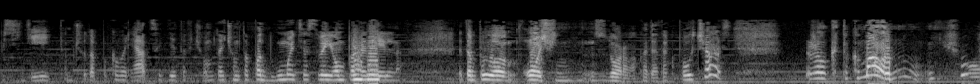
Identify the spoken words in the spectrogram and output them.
посидеть, там что-то поковыряться где-то в чем-то, о чем-то подумать о своем параллельно. Mm-hmm. Это было очень здорово, когда так получалось. Жалко только мало, ну ничего.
